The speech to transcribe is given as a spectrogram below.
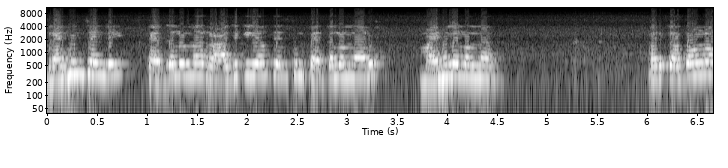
గ్రహించండి పెద్దలు ఉన్నారు రాజకీయాలు తెలిసిన పెద్దలు ఉన్నారు మహిళలు ఉన్నారు మరి గతంలో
